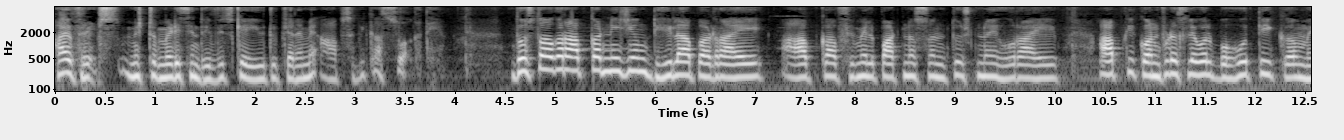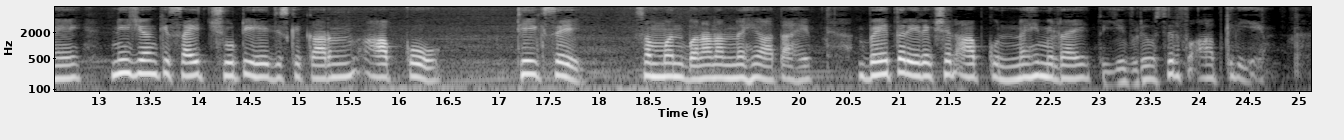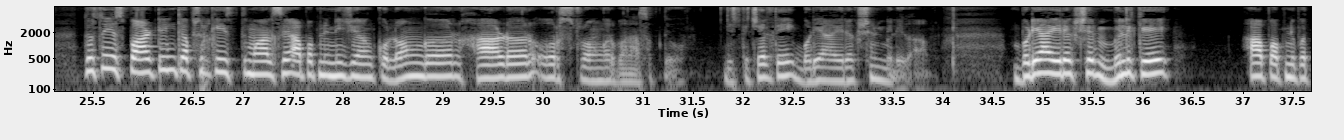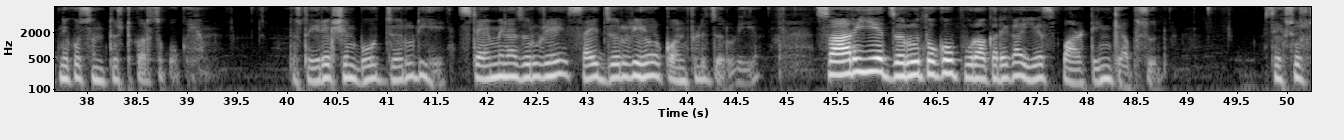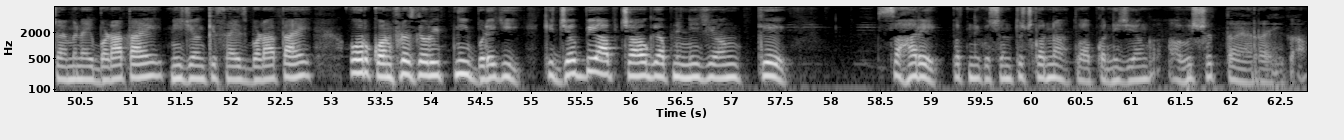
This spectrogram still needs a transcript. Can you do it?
Hi friends, mister medicine reviews के YouTube channel में आप सभी का स्वागत है। दोस्तों, अगर आपका निजी अंग ढीला पड़ रहा है, आपका फीमेल पार्टनर संतुष्ट नहीं हो रहा है, आपकी कॉन्फिडेंस लेवल बहुत ही कम है, निजी अंग की साइज़ छोटी है, जिसके कारण आपको ठीक से संबंध बनाना नहीं आता है, बेहतर इरेक्शन आपको नहीं मिल रहा है तो ये वीडियो सिर्फ़ आपके लिए है। दोस्तों इस पार्टिंग कैप्सूल के इस्तेमाल से आप अपने निजी अंग को लॉन्गर हार्डर और स्ट्रॉन्गर बना सकते हो, जिसके चलते बढ़िया इरेक्शन मिलेगा। बढ़िया इरेक्शन मिल के आप अपनी पत्नी को संतुष्ट कर सकोगे। दोस्तों इरेक्शन बहुत ज़रूरी है। स्टेमिना ज़रूरी है साइज़ ज़रूरी है और कॉन्फिडेंस ज़रूरी है। सारी ये जरूरतों को पूरा करेगा ये स्पार्टिंग कैप्सूल सेक्सुअल स्टेमिना बढ़ाता है, निजी अंग की साइज़ बढ़ाता है और कॉन्फिडेंस लेवल इतनी बढ़ेगी कि जब भी आप चाहोगे अपने निजी अंग के सहारे पत्नी को संतुष्ट करना तो आपका निजी अंग अवश्य तैयार रहेगा।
